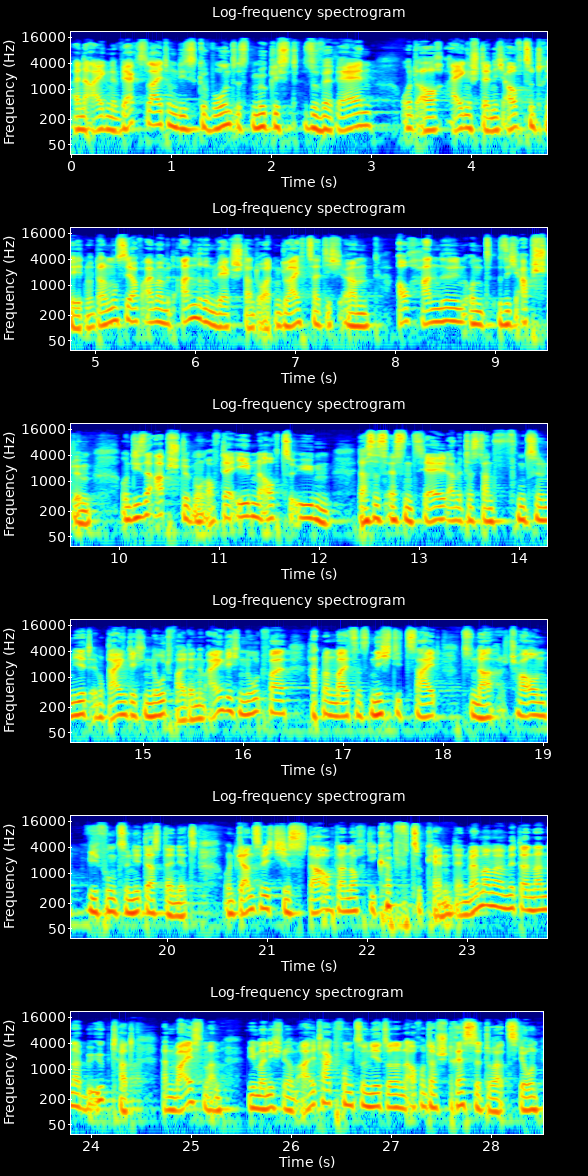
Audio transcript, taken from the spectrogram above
eine eigene Werksleitung, die es gewohnt ist, möglichst souverän und auch eigenständig aufzutreten. Und dann muss sie auf einmal mit anderen Werksstandorten gleichzeitig ähm, auch handeln und sich abstimmen. Und diese Abstimmung auf der Ebene auch zu üben, das ist essentiell, damit das dann funktioniert im eigentlichen Notfall. Denn im eigentlichen Notfall hat man meistens nicht die Zeit zu schauen, wie funktioniert das denn jetzt. Und ganz wichtig ist es da auch dann noch die Köpfe zu kennen. Denn wenn man mal miteinander beübt hat, dann weiß man, wie man nicht nur im Alltag funktioniert, sondern auch unter Stresssituationen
